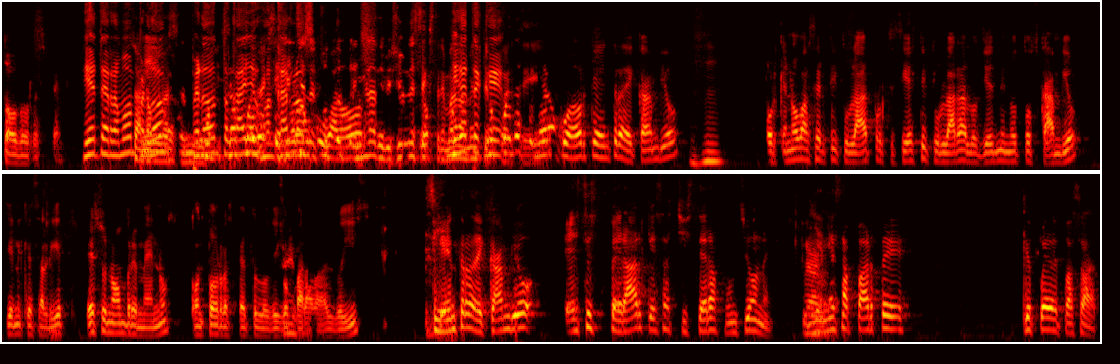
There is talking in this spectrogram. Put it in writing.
todo respeto. Fíjate, Ramón, O sea, perdón, no, perdón, Tocayo, puede Juan Carlos. jugador. Primera división es extremadamente fíjate que- fuerte. tener un jugador que entra de cambio, Ujú. porque no va a ser titular, porque si es titular a los 10 minutos cambio, tiene que salir, es un hombre menos, con todo respeto lo digo Sí. para Luis. Si entra de cambio, es esperar que esa chistera funcione. Claro. Y en esa parte, ¿qué puede pasar?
